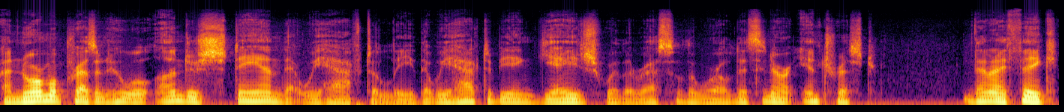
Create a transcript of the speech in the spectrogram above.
a normal president who will understand that we have to lead, that we have to be engaged with the rest of the world, it's in our interest, then I think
